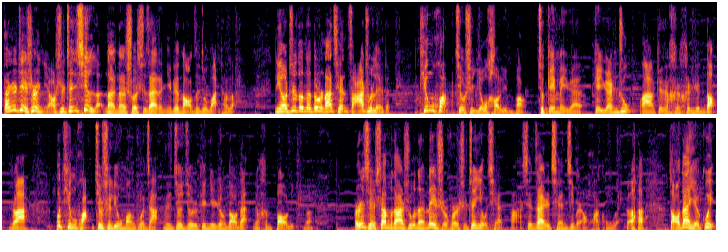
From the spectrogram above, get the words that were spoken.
但是这事儿你要是真信了，那那说实在的，你这脑子就晚他了。你要知道，那都是拿钱砸出来的，听话就是友好邻邦，就给美元，给援助啊，给很很人道，是吧？不听话就是流氓国家，那就就是给你扔导弹，那很暴力，是吧？而且山姆大叔呢，那时候是真有钱啊，现在这钱基本上花空了，是吧？导弹也贵，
